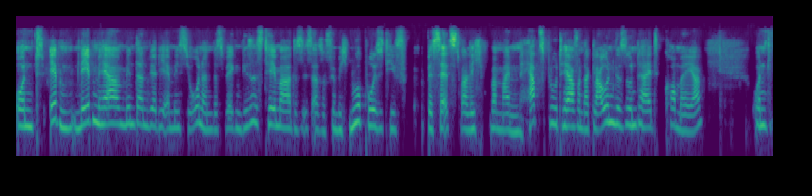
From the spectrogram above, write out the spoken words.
Und eben nebenher mindern wir die Emissionen. Deswegen dieses Thema, das ist also für mich nur positiv besetzt, weil ich bei meinem Herzblut her von der Klauengesundheit komme, ja. Und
